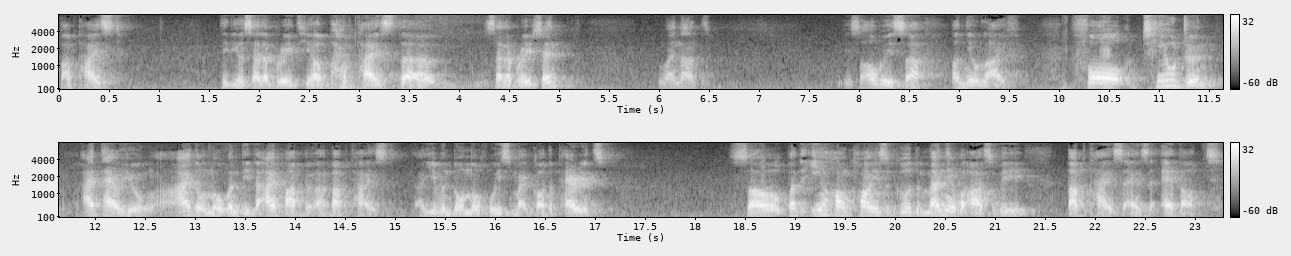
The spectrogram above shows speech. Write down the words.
baptized? Did you celebrate your baptized uh, celebration? Why not? It's always uh, a new life. For children, I tell you, I don't know when did I uh, baptized. I even don't know who is my godparents. So, but in Hong Kong is good. Many of us we baptize as adult.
